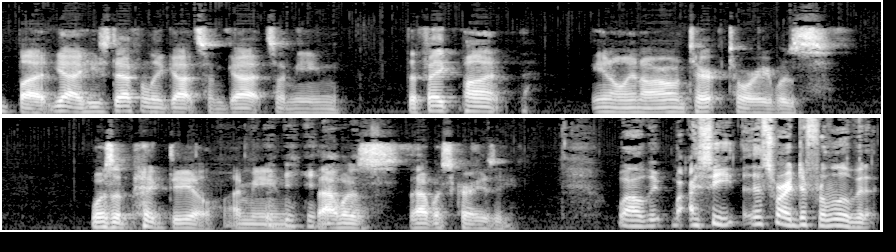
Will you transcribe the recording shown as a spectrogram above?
but yeah, he's definitely got some guts. I mean, the fake punt, you know, in our own territory was was a big deal. I mean, yeah. that was that was crazy. Well, I see. That's where I differ a little bit.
